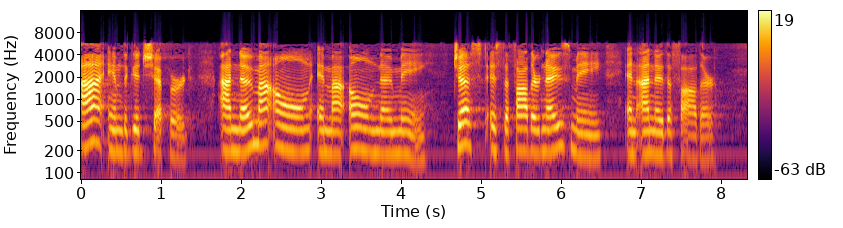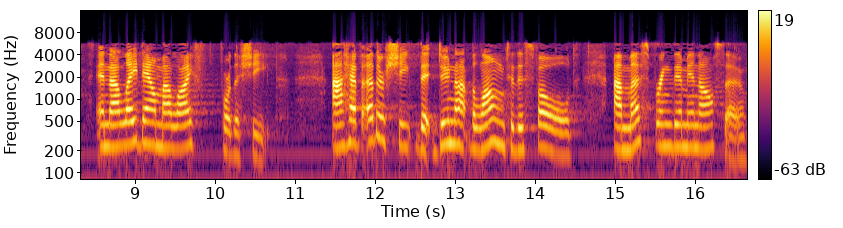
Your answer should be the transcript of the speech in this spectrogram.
I am the good shepherd. I know my own, and my own know me. just as the Father knows me, and I know the Father. And I lay down my life for the sheep. I have other sheep that do not belong to this fold. I must bring them in also,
